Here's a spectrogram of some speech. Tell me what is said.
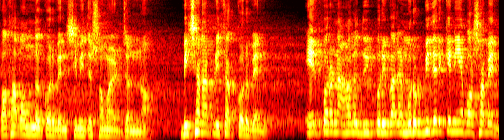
কথা বন্ধ করবেন সীমিত সময়ের জন্য, বিছানা পৃথক করবেন। এরপরে না হলে দুই পরিবারের মুরব্বীদেরকে নিয়ে বসাবেন।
